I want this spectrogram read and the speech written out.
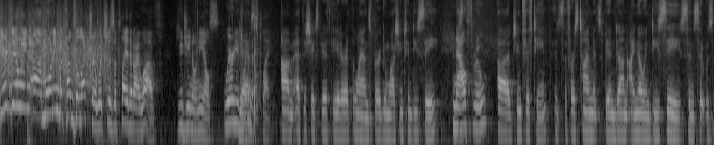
you're doing uh, Morning Becomes Electra, which is a play that I love. Eugene O'Neill's. Where are you doing Yes. this play? Um, at the Shakespeare Theater at the Lansburgh in Washington, D.C. Now through? Uh, June 15th. It's the first time it's been done, I know, in D.C. since it was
